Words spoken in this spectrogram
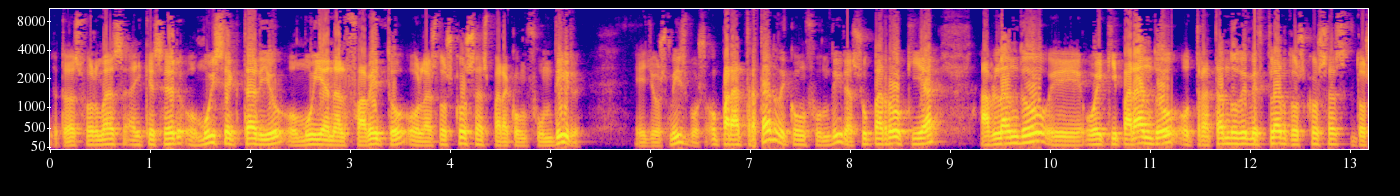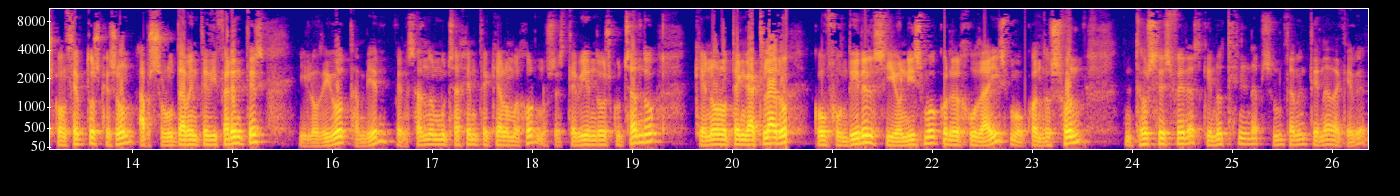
De todas formas, hay que ser o muy sectario o muy analfabeto o las dos cosas para confundir ellos mismos o para tratar de confundir a su parroquia hablando eh, o equiparando o tratando de mezclar dos cosas, dos conceptos que son absolutamente diferentes y lo digo también pensando en mucha gente que a lo mejor nos esté viendo o escuchando que no lo tenga claro, confundir el sionismo con el judaísmo cuando son dos esferas que no tienen absolutamente nada que ver.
